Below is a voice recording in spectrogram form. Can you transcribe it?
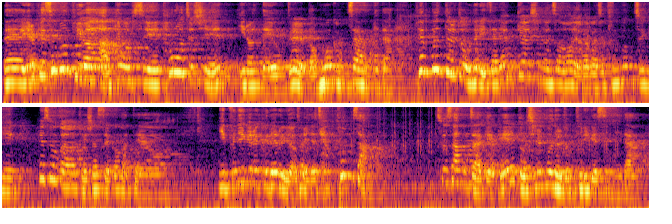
네, 이렇게 숨은 비와 아낌없이 털어주신 이런 내용들 너무 감사합니다. 팬분들도 오늘 이 자리에 함께 하시면서 여러 가지 궁금증이 해소가 되셨을 것 같아요. 이 분위기를 그대로 이어서 이제 작품상 수상작에게 또 질문을 좀 드리겠습니다.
